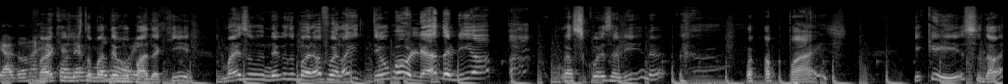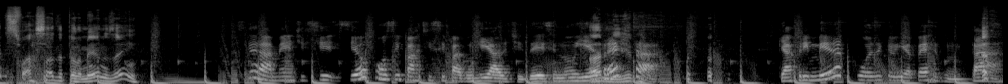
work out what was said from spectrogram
e a dona Vai que a gente toma derrubada aqui. Mas o Nego do Borel foi lá e deu uma olhada ali, ó, nas coisas ali, né? Rapaz, que que é isso? Dá uma disfarçada pelo menos, hein? Sinceramente, se, se eu fosse participar de um reality desse, não ia Amigo. prestar. que a primeira coisa que eu ia perguntar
